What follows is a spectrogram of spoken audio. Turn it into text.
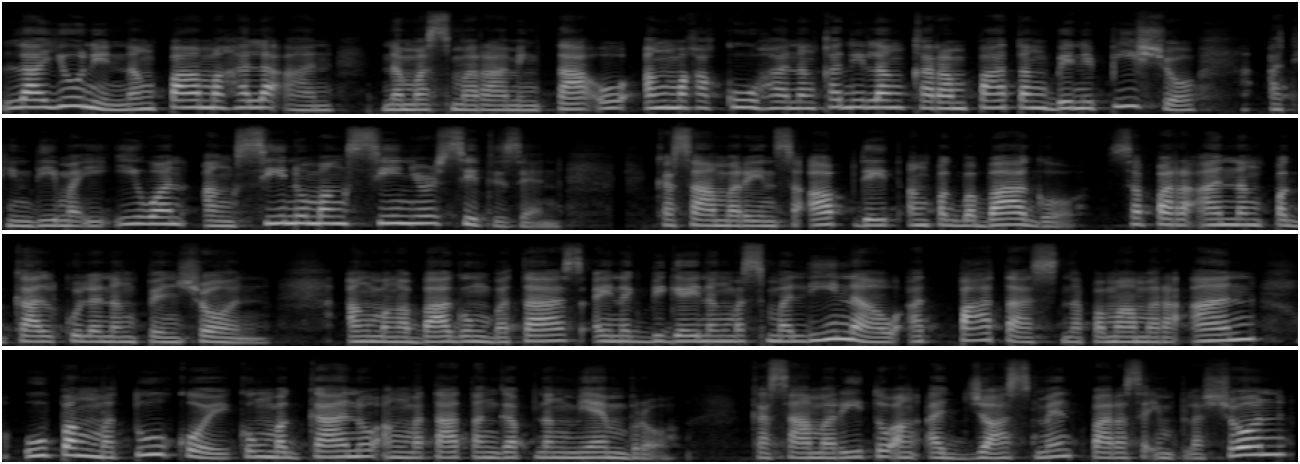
layunin ng pamahalaan na mas maraming tao ang makakuha ng kanilang karampatang benepisyo at hindi maiiwan ang sinumang senior citizen. Kasama rin sa update ang pagbabago sa paraan ng pagkalkula ng pensyon. Ang mga bagong batas ay nagbigay ng mas malinaw at patas na pamamaraan upang matukoy kung magkano ang matatanggap ng miyembro. Kasama rito ang adjustment para sa implasyon,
